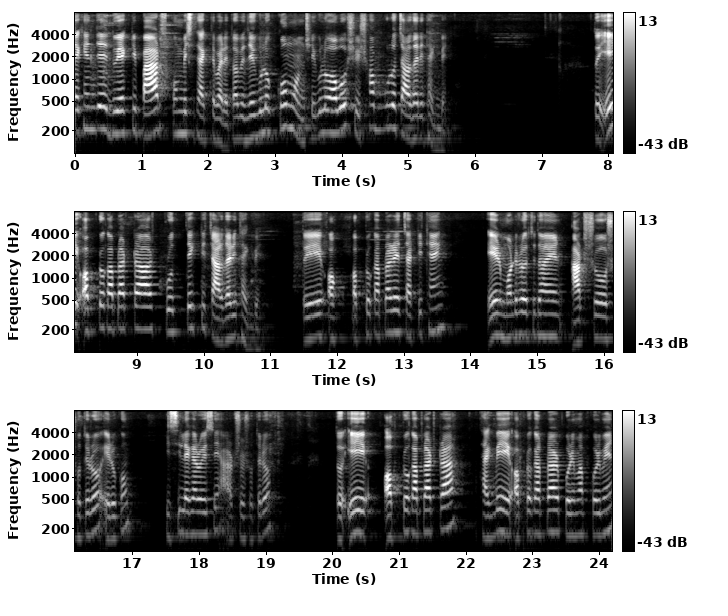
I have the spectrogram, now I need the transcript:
দেখেন যে দু একটি পার্টস কম বেশি থাকতে পারে, তবে যেগুলো কমন সেগুলো অবশ্যই সবগুলো চার্জারই থাকবে। তো এই অপ্টো কাপলারটা প্রত্যেকটি চার্জারই থাকবে। তো এই অপ্টো কাপলারের চারটি ঠ্যাং, এর মডেল হচ্ছে ধরেন আটশো সতেরো এরকম পিসি লেখা রয়েছে আটশো সতেরো। তো এই অপ্টো কাপলারটা থাকবে, এই অপ্টো কাপলার পরিমাপ করবেন,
